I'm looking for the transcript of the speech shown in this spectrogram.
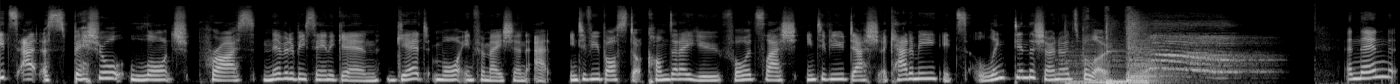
It's at a special launch price, never to be seen again. Get more information at interviewboss.com.au forward slash interview dash academy. It's linked in the show notes below. And then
